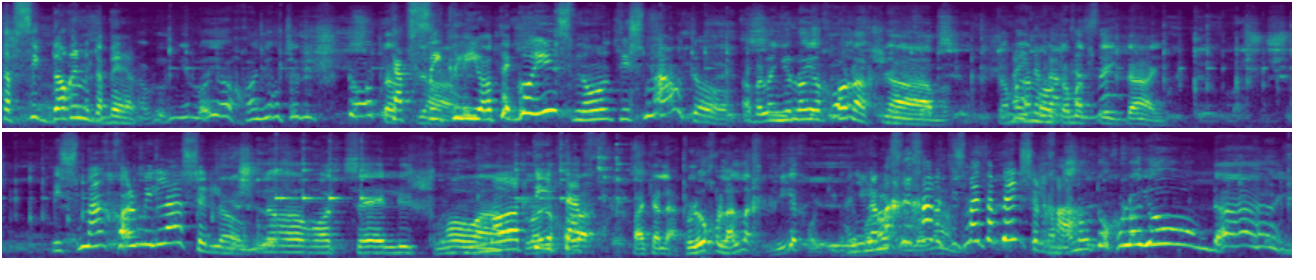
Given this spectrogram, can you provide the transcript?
תפסיק, דורי מדבר. אבל אני לא יכול, אני רוצה לשתות עכשיו. תפסיק להיות אגואיסט, נו, תשמע אותו. אבל אני לא יכול עכשיו. שמענו אותו? מספיק, די. תשמע כל מילה שלו. לא רוצה לשמוע. מוטי, לא יכולה- תפ- מה, את לא יכולה להכריח אותי. אני לא מכריחה. אבל תשמע את הבן שלך. שמענו אותו כל היום, די.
